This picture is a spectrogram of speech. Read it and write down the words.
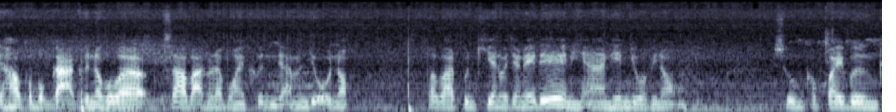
แต่เฮาก็บ่กล้าขึ้นเนาะเพราะว่าชาวบ้านเพิ่นน่ะบ่ให้ขึ้นอย่ามันโยนเนาะประวัติเพิ่นเขียนไว้จังไดเด้นี่อ่านเห็นอยู่อะพี่น้องซูมเข้าไปเบิ่งไ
